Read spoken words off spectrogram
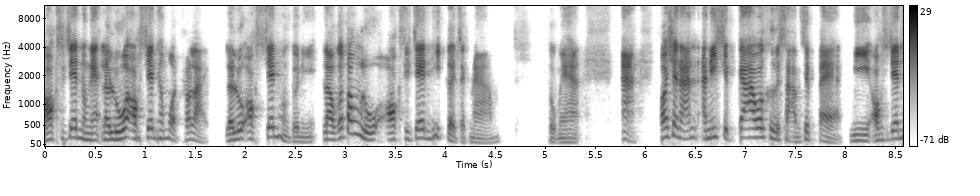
ออกซิเจนตรงนี้เรารู้ว่าออกซิเจนทั้งหมดเท่าไหร่เรารู้ออกซิเจนของตัวนี้ เราก็ต้องรู้ออกซิเจนที่เกิดจากน้ำถูกไหมฮะอะเพราะฉะนั้นอันนี้ 19 ก็คือ 38 มีออกซิเจน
